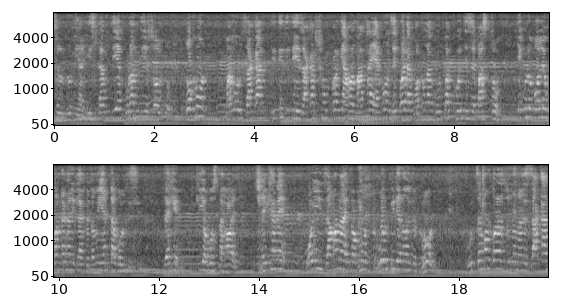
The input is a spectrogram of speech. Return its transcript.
ছিল দুনিয়ায়। ইসলাম দিয়ে কোরআন দিয়ে চলতো। তখন মানুষ জাকাত দিতে দিতে জাকাত সম্পর্কে আমার মাথায় এখন যে কয়টা ঘটনা ঘুরপাক হইতেছে বাস্তব, এগুলো বললেও ঘন্টাখানিক লাগবে। তো আমি একটা বলতেছি। দেখেন কি অবস্থা হয়। সেইখানে ওই জামানায় তখন ঢোল পিটানো হইতো, ঢোল। উদযাপন করার জন্য মানে জাকাত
